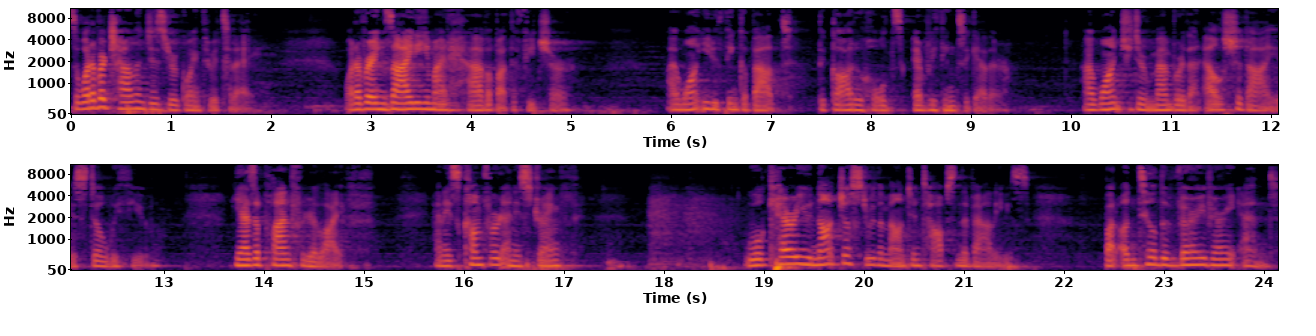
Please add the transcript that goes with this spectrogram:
So whatever challenges you're going through today, whatever anxiety you might have about the future, I want you to think about the God who holds everything together. I want you to remember that El Shaddai is still with you. He has a plan for your life, and His comfort and His strength will carry you not just through the mountaintops and the valleys, but until the very, very end,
